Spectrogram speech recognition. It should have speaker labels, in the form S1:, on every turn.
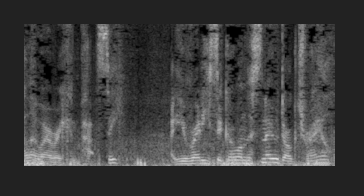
S1: Hello, Eric and Patsy. Are you ready to go on the Snow Dog Trail?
